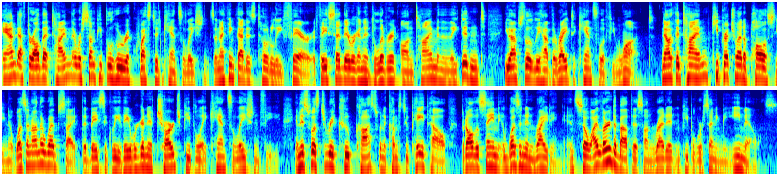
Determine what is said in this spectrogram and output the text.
And after all that time, there were some people who requested cancellations. And I think that is totally fair. If they said they were going to deliver it on time and then they didn't, you absolutely have the right to cancel if you want. Now, at the time, Keep Retro had a policy, and it wasn't on their website, that basically they were going to charge people a cancellation fee. And this was to recoup costs when it comes to PayPal, but all the same, it wasn't in writing. And so I learned about this on Reddit, and people were sending me emails.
